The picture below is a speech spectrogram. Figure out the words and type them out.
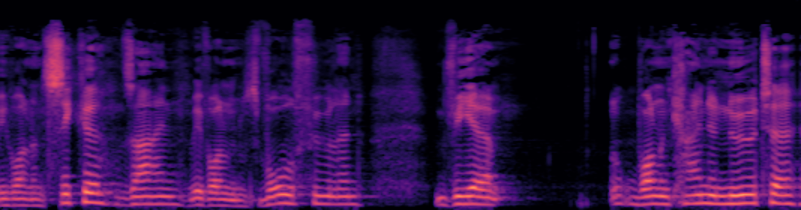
Wir wollen sicher sein, wir wollen uns wohlfühlen, wir wollen keine Nöte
